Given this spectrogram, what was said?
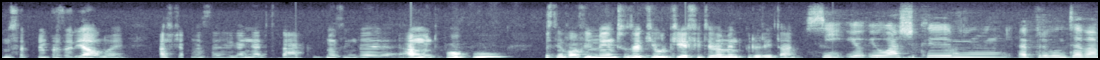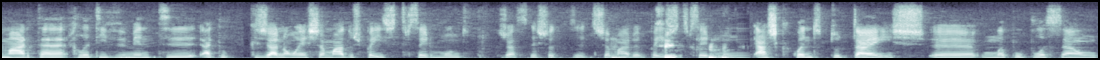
no setor empresarial, não é? acho que já começa a ganhar destaque, mas ainda há muito pouco desenvolvimento daquilo que é efetivamente prioritário. Sim, eu, eu acho que hum, a pergunta da Marta relativamente àquilo que já não é chamado os países de terceiro mundo, porque já se deixou de, de chamar países Sim. de terceiro mundo, acho que quando tu tens uh, uma população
